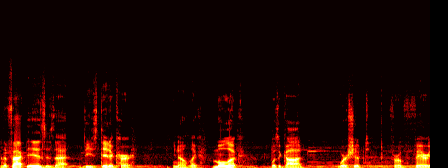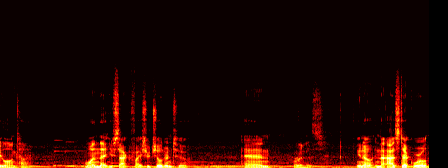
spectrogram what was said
The fact is is that these did occur. You know like moloch was a god worshipped for a very long time. One that you sacrifice your children to. And Horrendous. You know in the aztec world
